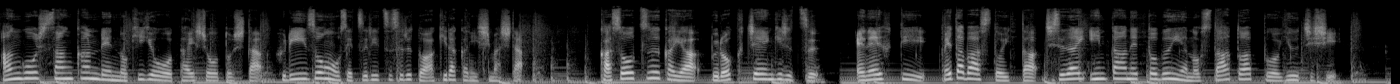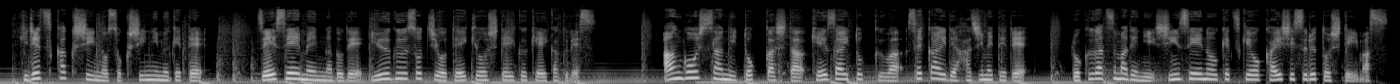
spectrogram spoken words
暗号資産関連の企業を対象としたフリーゾーンを設立すると明らかにしました仮想通貨やブロックチェーン技術 NFT、メタバースといった次世代インターネット分野のスタートアップを誘致し技術革新の促進に向けて税制面などで優遇措置を提供していく計画です暗号資産に特化した経済特区は世界で初めてで6月までに申請の受付を開始するとしています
